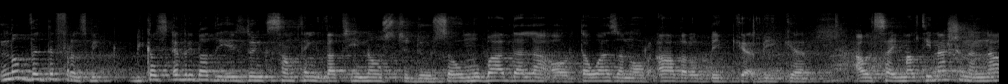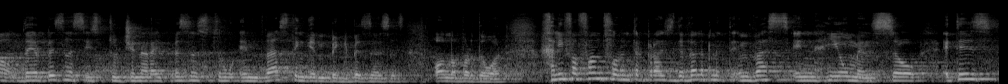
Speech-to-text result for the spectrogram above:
not the difference because everybody is doing something that he knows to do. So Mubadala or Tawazun or other big, uh, big uh, I would say multinational now, their business is to generate business through investing in big businesses all over the world. Khalifa Fund for Enterprise Development invests in humans, so it is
